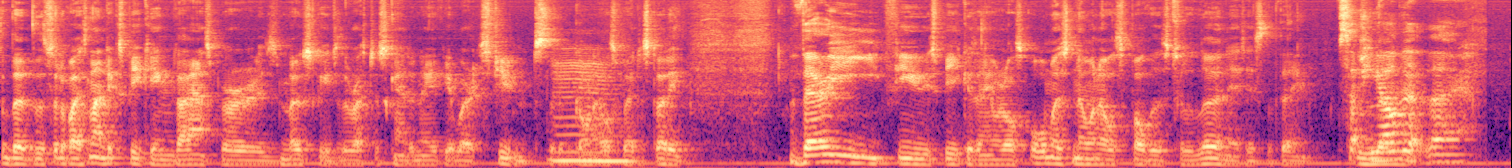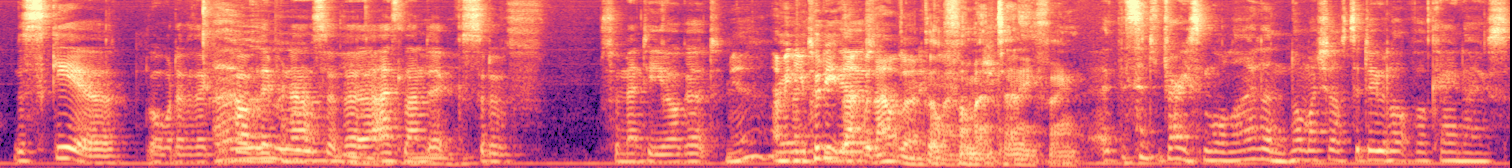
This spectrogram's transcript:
the, the sort of Icelandic speaking diaspora is mostly to the rest of Scandinavia where it's students that have gone Mm. elsewhere to study. Very few speakers anywhere else. Almost no one else bothers to learn it. Is the thing. Such Learn yogurt, though. The skyr, or whatever they, however they pronounce it, the Oh. Icelandic sort of fermented yogurt. Yeah, I mean, you could eat that without learning. They'll the ferment anything. Uh, It's a very small island, not much else to do, a lot of volcanoes.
